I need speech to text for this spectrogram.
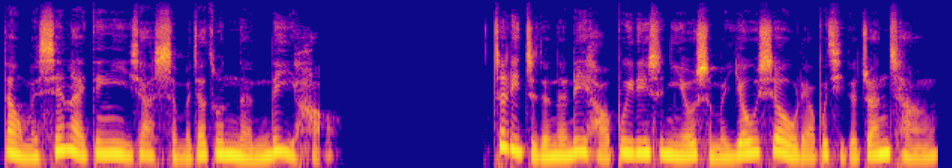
但我们先来定义一下，什么叫做能力好？这里指的能力好，不一定是你有什么优秀了不起的专长。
